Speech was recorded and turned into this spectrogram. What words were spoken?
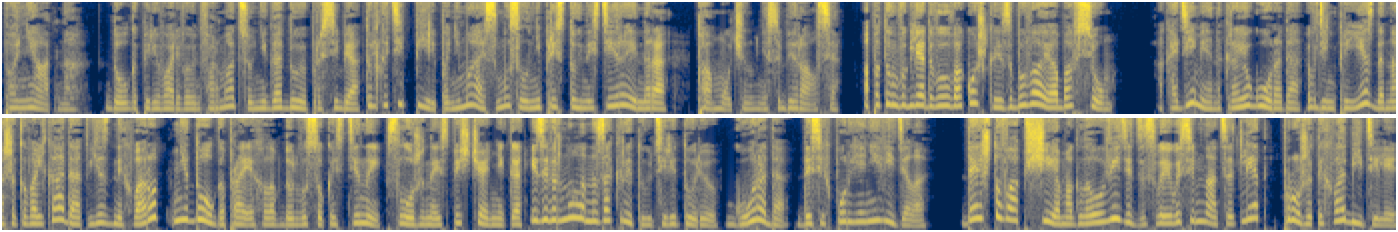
«Понятно». Долго перевариваю информацию, негодуя про себя, только теперь понимая смысл непристойностей Рейнера. Помочь он мне собирался. А потом выглядываю в окошко и забываю обо всем. Академия на краю города. В день приезда наша кавалькада от въездных ворот недолго проехала вдоль высокой стены, сложенной из песчаника, и завернула на закрытую территорию. Города до сих пор я не видела. Да и что вообще я могла увидеть за свои 18 лет, прожитых в обители?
